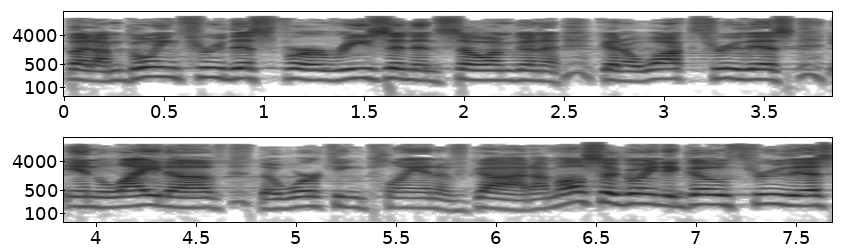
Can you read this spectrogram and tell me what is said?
but I'm going through this for a reason. And so I'm going to, going to walk through this in light of the working plan of God. I'm also going to go through this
